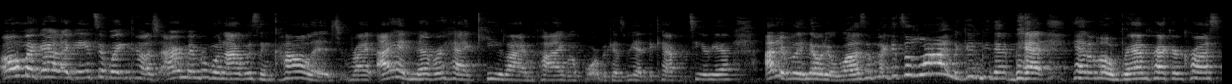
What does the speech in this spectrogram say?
Oh my God, I gained some weight in college. I remember when I was in college, right? I had never had key lime pie before because we had the cafeteria. I didn't really know what it was. I'm like, it's a lime. It couldn't be that bad. It had a little graham cracker crust.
